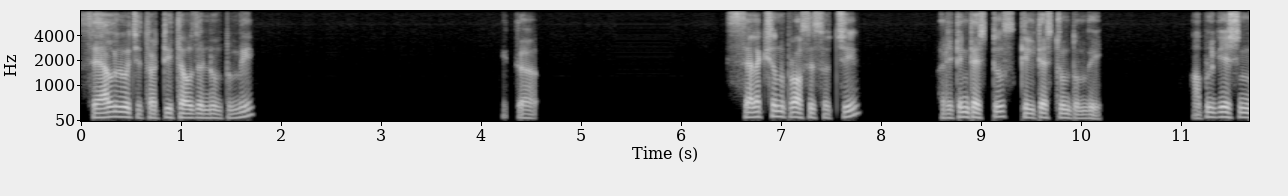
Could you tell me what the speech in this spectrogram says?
శాలరీ వచ్చి థర్టీ థౌజండ్ ఉంటుంది. ఇక సెలక్షన్ ప్రాసెస్ వచ్చి రిటర్న్ టెస్ట్ స్కిల్ టెస్ట్ ఉంటుంది. Application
